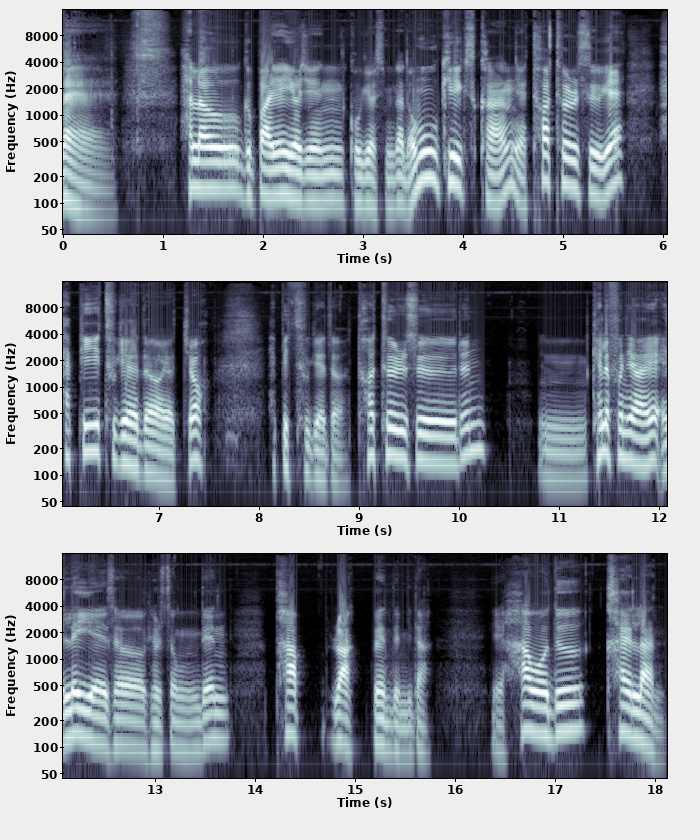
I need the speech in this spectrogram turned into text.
네. Hello Goodbye에 이어진 곡이었습니다. 너무 귀 익숙한 예, 터틀스의 Happy Together였죠. Happy Together. 터틀스는 음, 캘리포니아의 LA에서 결성된 팝 락 밴드입니다. 예, 하워드 카일란을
